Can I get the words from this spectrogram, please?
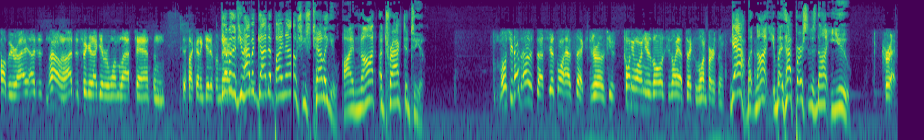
Probably right. I just, I don't know. I just figured I'd give her one last chance, and if I couldn't get it from there. Yeah, but if you haven't gotten it by now, she's telling you, I'm not attracted to you. Well, she does other stuff. She just won't have sex. She's, real- she's 21 years old. She's only had sex with one person. Yeah, but not. But that person is not you. Correct.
